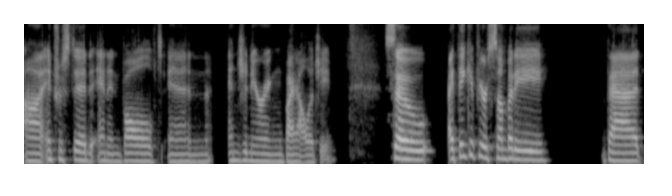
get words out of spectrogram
uh, interested and involved in engineering biology. So i think if you're somebody that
